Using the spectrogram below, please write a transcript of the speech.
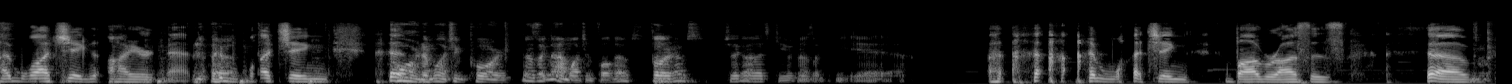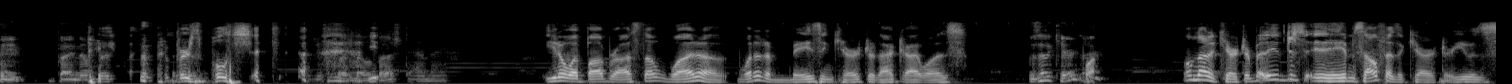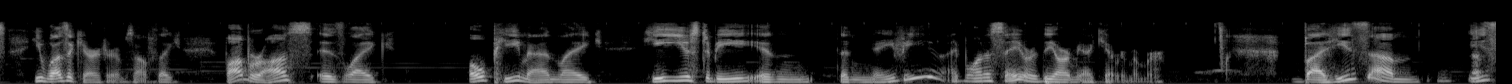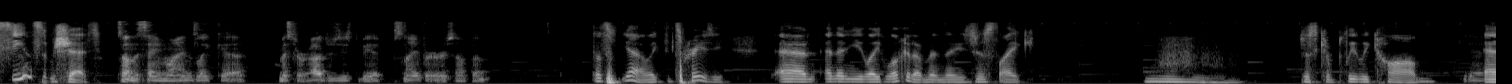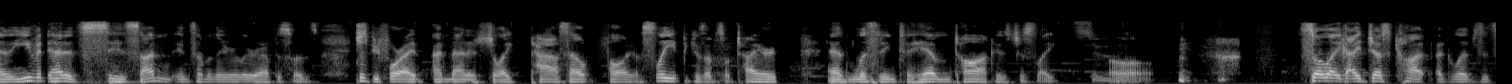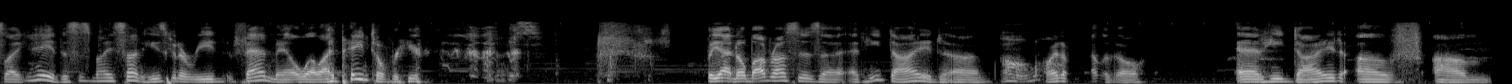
I'm watching Iron Man. Yeah. I'm watching. porn. I'm watching porn. And I was like, "No, I'm watching Full House, Fuller House." She's like, "Oh, that's cute." And I was like, "Yeah." I'm watching Bob Ross's um, Paint by number. numbers bullshit. just put a little You- bush down there. You know what, Bob Ross though? What a what an amazing character that guy was. Was that a character? What? Well, not a character, but it just himself as a character. He was he was a character himself. Like Bob Ross is like OP man. Like he used to be in the Navy, I want to say, or the Army. I can't remember. But he's um he's seen some shit. It's on the same lines like uh, Mr. Rogers used to be a sniper or something. That's yeah, like it's crazy. And and then you like look at him and then he's just like just completely calm. Yeah. And he even had his, his son in some of the earlier episodes. Just before I, I managed to like pass out falling asleep because I'm so tired. And listening to him talk is just like, Soothing. oh. so like I just caught a glimpse. It's like, hey, this is my son. He's gonna read fan mail while I paint over here. Nice. But yeah, no, Bob Ross is, uh, and he died, uh, Oh, quite a while ago, and he died of um,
